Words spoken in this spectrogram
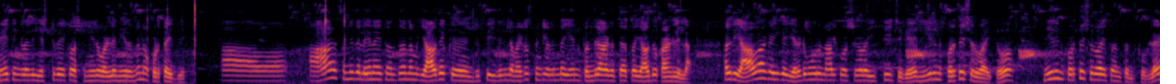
ಮೇ ತಿಂಗಳಲ್ಲಿ ಎಷ್ಟು ಬೇಕೋ ಅಷ್ಟು ನೀರು, ಒಳ್ಳೆ ನೀರನ್ನು ನಾವು ಕೊಡ್ತಾ ಇದ್ವಿ. ಆ ಸಮಯದಲ್ಲಿ ಏನಾಯಿತು ಅಂತಂದರೆ ನಮಗೆ ಯಾವುದೇ ಡ್ರಿಪ್ ಇದರಿಂದ ಮೈಕ್ರೋ ಸ್ಪ್ರಿಂಕ್ಲರಿಂದ ಏನು ತೊಂದರೆ ಆಗುತ್ತೆ ಅಥವಾ ಯಾವುದೂ ಕಾಣಲಿಲ್ಲ. ಆದರೆ ಯಾವಾಗ ಈಗ ಎರಡು, ಮೂರು, ನಾಲ್ಕು ವರ್ಷಗಳ ಇತ್ತೀಚೆಗೆ ನೀರಿನ ಕೊರತೆ ಶುರುವಾಯಿತು, ನೀರಿನ ಕೊರತೆ ಶುರುವಾಯಿತು ಅಂತಂದ ಕೂಡಲೇ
